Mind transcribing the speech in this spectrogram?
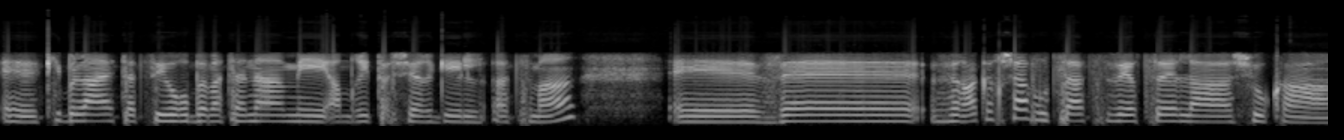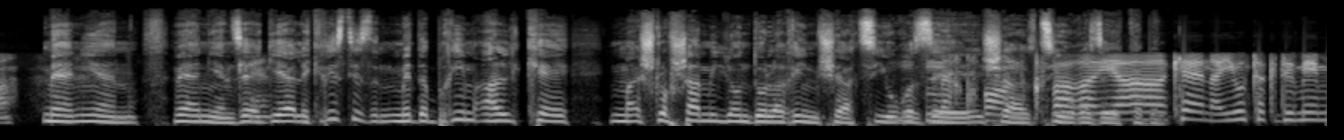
שקיבלה את הציור במתנה מאמריתה שרגיל עצמה. ו... ורק עכשיו הוא צץ ויוצא לשוק ה... מעניין, מעניין. זה כן. הגיע לקריסטיס, מדברים על כשלושה מיליון דולרים שהציור הזה, נכון, שהציור הזה היה, יקבל. כן, היו תקדימים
